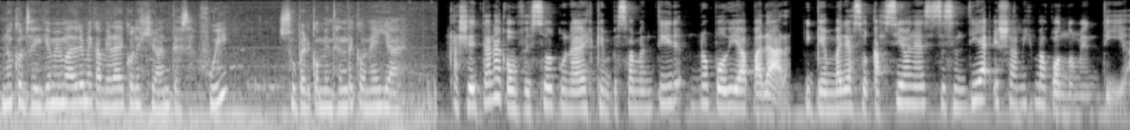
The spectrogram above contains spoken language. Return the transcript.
No conseguí que mi madre me cambiara de colegio antes. Fui súper convincente con ella. Cayetana confesó que una vez que empezó a mentir no podía parar y que en varias ocasiones se sentía ella misma cuando mentía.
